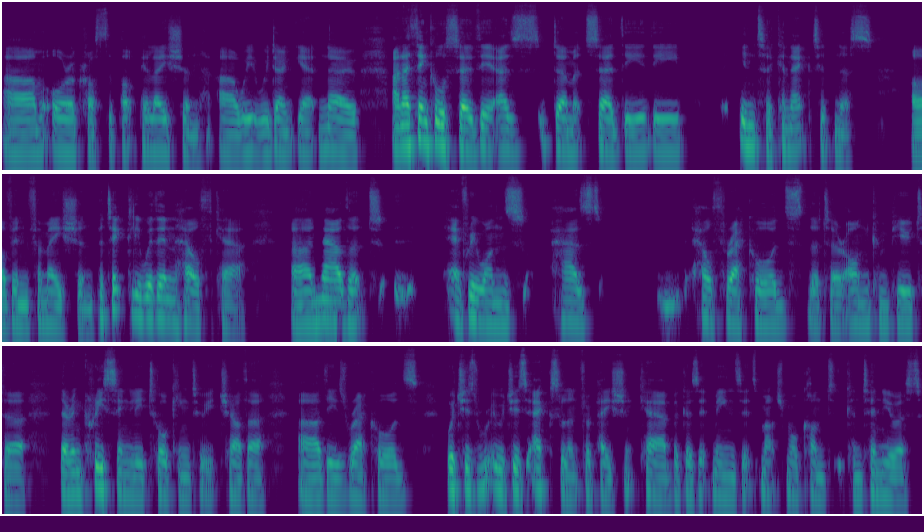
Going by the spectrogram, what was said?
um, or across the population. Uh, we, we don't yet know. And I think also, the, as Dermot said, the, the interconnectedness of information, particularly within healthcare, uh, now that everyone's has health records that are on computer they're increasingly talking to each other uh, these records which is which is excellent for patient care because it means it's much more con- continuous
